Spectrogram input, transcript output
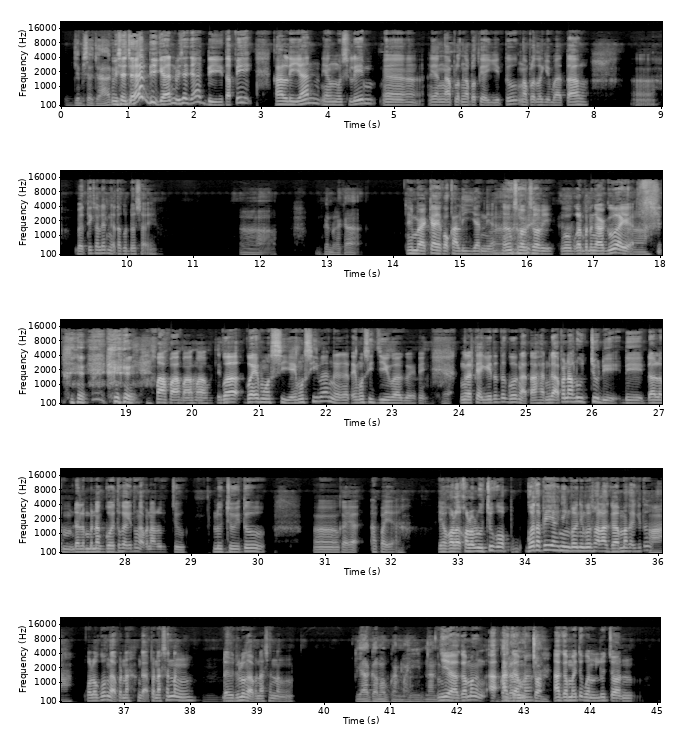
dia bisa jadi Bisa jadi kan, bisa jadi. Tapi kalian yang muslim eh, yang ngupload-ngupload kayak gitu, ngupload lagi batal, eh, berarti kalian nggak takut dosa ya? Eh, mungkin mereka Eh mereka ya kok kalian ya. Ah, sorry sorry, gua bukan pendengar gua ya. eh, maaf maaf maaf Ah, maaf. Gua gua emosi, emosi banget, emosi jiwa gue ini. Ya. Ngeliat kayak gitu tuh gue nggak tahan, nggak pernah lucu di di dalam dalam benak gue itu kayak itu nggak pernah lucu. Lucu itu eh, kayak apa ya? Ya kalau kalau lucu gua gua tapi yang nyenggol-nyenggol soal agama kayak gitu, ah, kalau gua nggak pernah nggak pernah seneng. Dari hmm, dulu nggak pernah seneng. Ya agama bukan mainan sih. Iya, agama Bukan agama lelucon. agama itu bukan lelucon.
